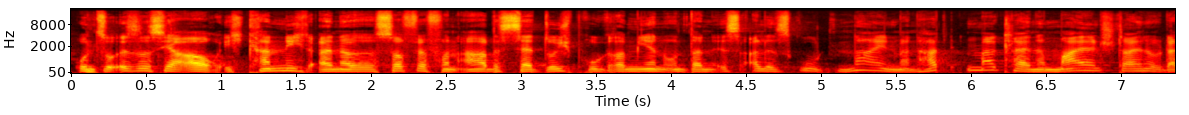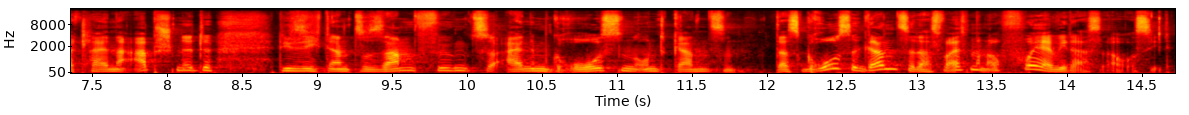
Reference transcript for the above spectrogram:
und so ist es ja auch. Ich kann nicht eine Software von A bis Z durchprogrammieren und dann ist alles gut. Nein, man hat immer kleine Meilensteine oder kleine Abschnitte, die sich dann zusammenfügen zu einem großen und Ganzen. Das große Ganze, das weiß man auch vorher, wie das aussieht.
